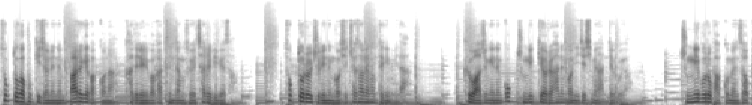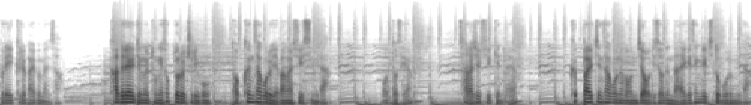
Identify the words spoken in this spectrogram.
속도가 붙기 전에는 빠르게 받거나 가드레일과 같은 장소에 차를 비벼서 속도를 줄이는 것이 최선의 선택입니다. 그 와중에는 꼭 중립 기어를 하는 건 잊으시면 안 되고요. 중립으로 바꾸면서 브레이크를 밟으면서 가드레일 등을 통해 속도를 줄이고 더 큰 사고를 예방할 수 있습니다. 어떠세요? 잘하실 수 있겠나요? 급발진 사고는 언제 어디서든 나에게 생길지도 모릅니다.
